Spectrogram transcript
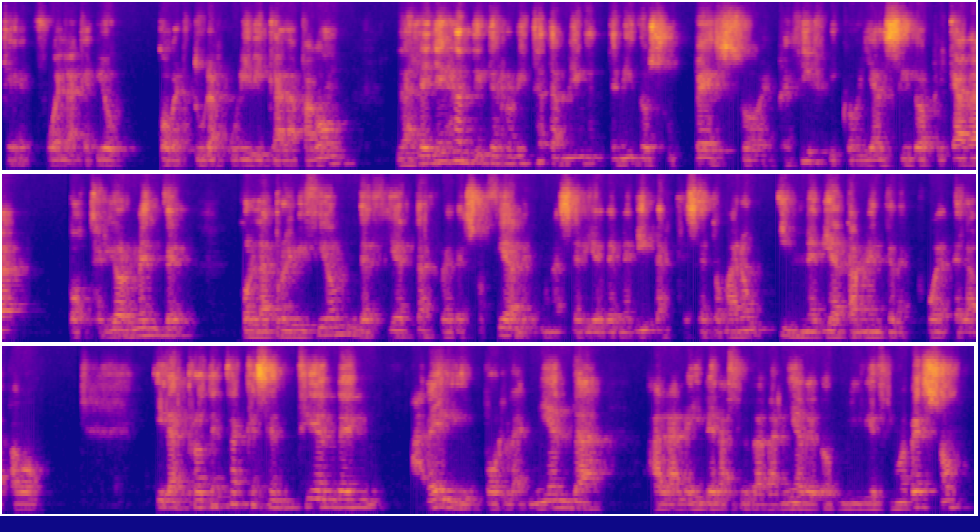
que fue la que dio cobertura jurídica al apagón, las leyes antiterroristas también han tenido su peso específico y han sido aplicadas posteriormente con la prohibición de ciertas redes sociales, una serie de medidas que se tomaron inmediatamente después del apagón. Y las protestas que se entienden a Delhi por la enmienda a la ley de la ciudadanía de 2019 son,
